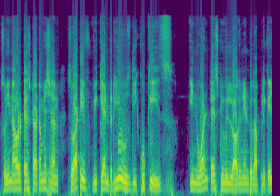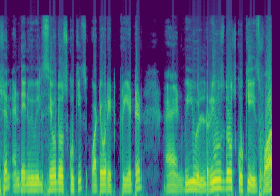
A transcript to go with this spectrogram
So in our test automation so what if we can reuse the cookies in one test we will log in into the application and then we will save those cookies whatever it created and we will reuse those cookies for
